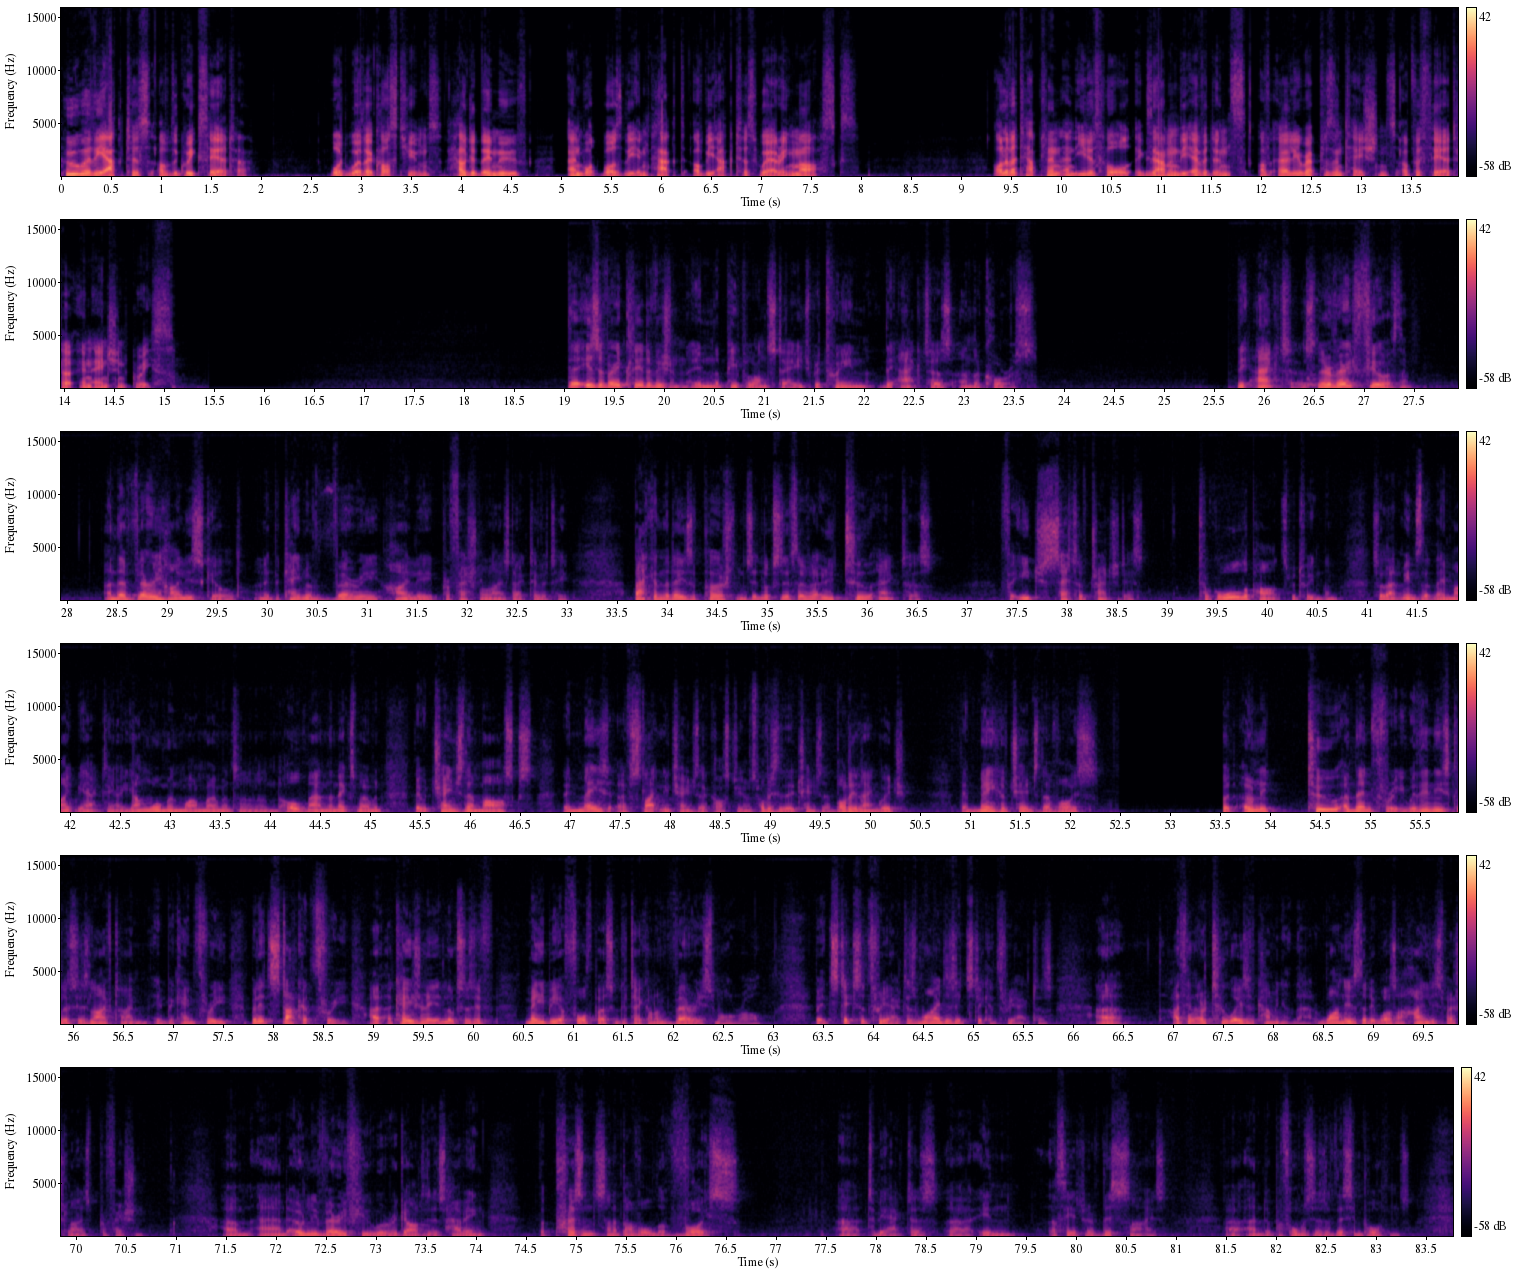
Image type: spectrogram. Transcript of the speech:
Who were the actors of the Greek theatre? What were their costumes? How did they move? And what was the impact of the actors wearing masks? Oliver Taplin and Edith Hall examine the evidence of early representations of the theatre in ancient Greece. There is a very clear division in the people on stage between the actors and the chorus. The actors, there are very few of them, and they're very highly skilled, and it became a very highly professionalized activity. Back in the days of Persians, it looks as if there were only two actors for each set of tragedies took all the parts between them. So that means that they might be acting a young woman one moment and an old man the next moment. They would change their masks. They may have slightly changed their costumes. Obviously, they changed their body language. They may have changed their voice. But only two and then three. Within Aeschylus' lifetime, it became three, but it stuck at three. Uh, occasionally, it looks as if maybe a fourth person could take on a very small role. But it sticks at three actors. Why does it stick at three actors? Uh, I think there are two ways of coming at that. One is that it was a highly specialized profession, um, and only very few were regarded as having the presence and, above all, the voice uh, to be actors uh, in a theatre of this size uh, and performances of this importance.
